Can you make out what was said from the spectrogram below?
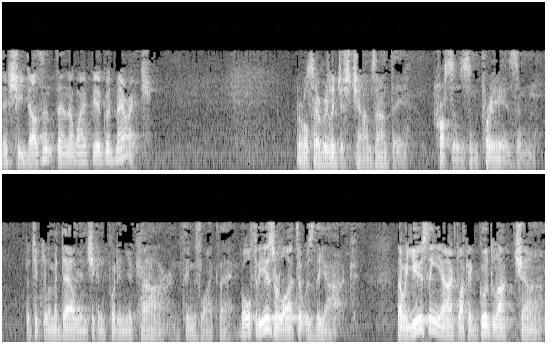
if she doesn't, then it won't be a good marriage. There are also religious charms, aren't there? Crosses and prayers and particular medallions you can put in your car and things like that. Well, for the Israelites, it was the ark. They were using the ark like a good luck charm.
